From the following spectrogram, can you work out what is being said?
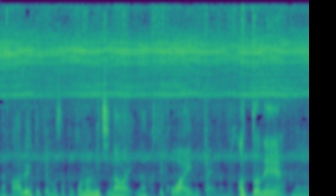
なんか歩いててもさここの道ないなくて怖いみたいなあったね。ね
